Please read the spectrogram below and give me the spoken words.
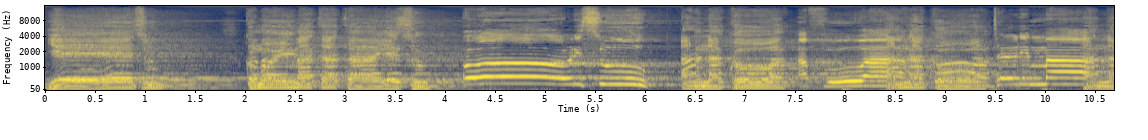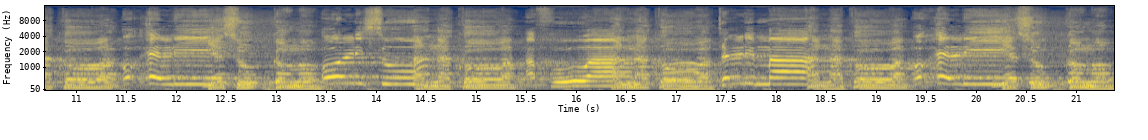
Yesu, como matata Yesu. Oh, lisu. Anakoa, Afua. Anakoa, Telima. Anakoa, Oh, Eli. Yesu como, Oh, lisu. Anakoa, Afua. Anakoa, Telima. Anakoa, Oh, Eli. Yesu komo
